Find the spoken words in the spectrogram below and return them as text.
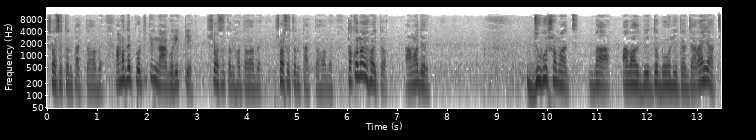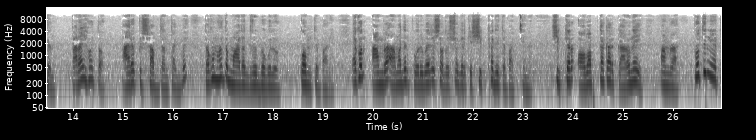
সচেতন থাকতে হবে। আমাদের প্রতিটি নাগরিককে সচেতন হতে হবে, সচেতন থাকতে হবে। তখনই হয়তো আমাদের যুব সমাজ বা আবাল বৃদ্ধ বনিতা যারাই আছেন, তারাই হয়তো আর একটু সাবধান থাকবে, তখন হয়তো মাদক দ্রব্যগুলো কমতে পারে। এখন আমরা আমাদের পরিবারের সদস্যদেরকে শিক্ষা দিতে পারছি না। শিক্ষার অভাব থাকার কারণেই আমরা প্রতিনিয়ত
